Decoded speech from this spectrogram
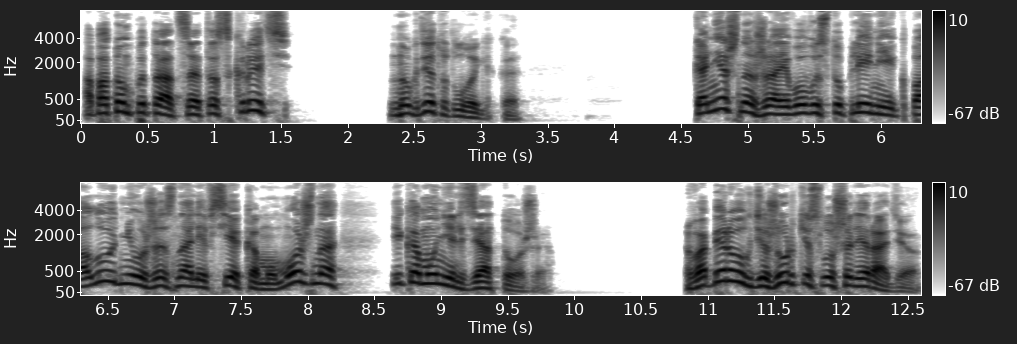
а потом пытаться это скрыть. Ну где тут логика? Конечно же, о его выступлении к полудню уже знали все, кому можно и кому нельзя тоже. Во-первых, дежурки слушали радио.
